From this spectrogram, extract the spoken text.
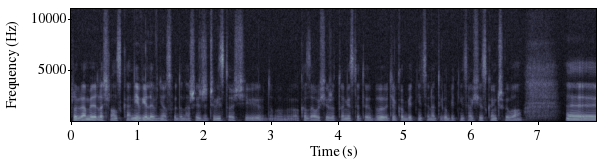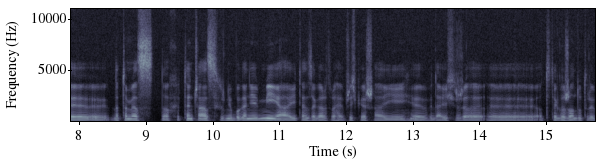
Programy dla Śląska niewiele wniosły do naszej rzeczywistości. No, Okazało się, że to niestety były tylko obietnice, na tych obietnicach się skończyło. E, Natomiast no, ten czas już nieubłaganie mija i ten zegar trochę przyspiesza i wydaje się, że od tego rządu, który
